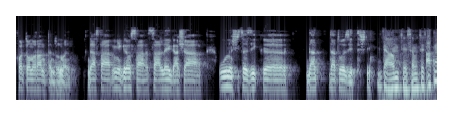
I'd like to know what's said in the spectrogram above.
foarte onorant pentru noi. De asta mi-e greu să, să aleg așa unul și să zic dat, datozit, știi? Da, am înțeles, am înțeles. Acum,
